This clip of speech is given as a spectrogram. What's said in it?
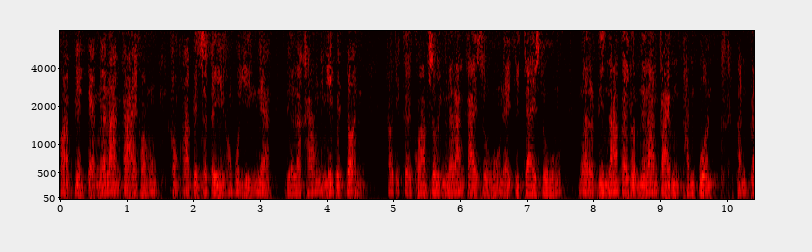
ความเปลี่ยนแปลงในร่างกายของของความเป็นสตรีของผู้หญิงเนี่ยเดือนละครั้งอย่างนี้เป็นต้น เขาจะเกิดความสวิงในร่างกายสูง ในจิตใจสูง เมื่อดินน้ำไฟลมในร่างกายมันผันปวนผันแปร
